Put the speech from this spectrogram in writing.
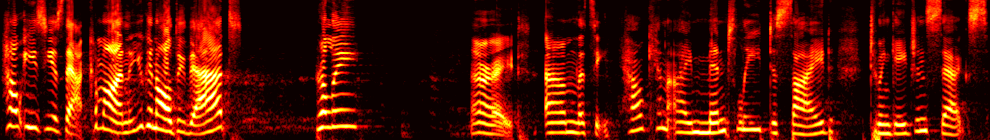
How easy is that? Come on, you can all do that. Really? All right. Um, let's see. How can I mentally decide to engage in sex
